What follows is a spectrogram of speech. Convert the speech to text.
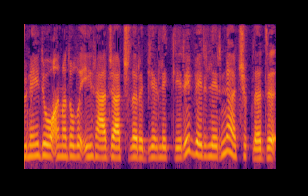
Güneydoğu Anadolu İhracatçıları Birlikleri verilerini açıkladı.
